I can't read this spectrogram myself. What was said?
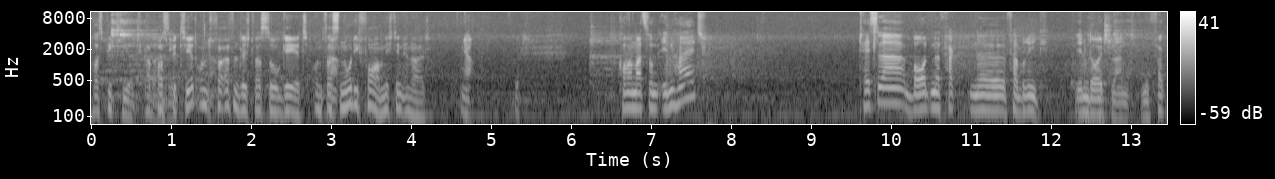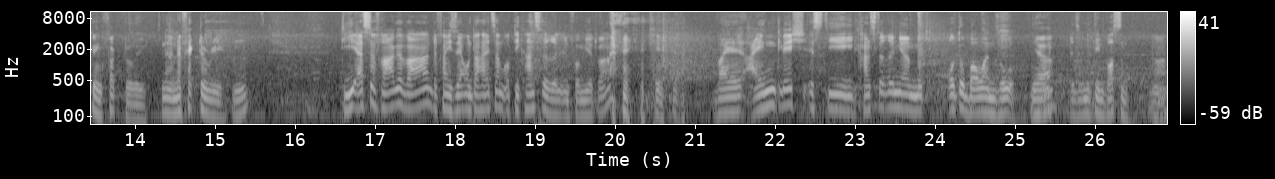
hospitiert. Ich habe hospitiert und veröffentlicht, was so geht. Und das Ja. nur die Form, nicht den Inhalt. Ja. Kommen wir mal zum Inhalt. Tesla baut eine, Fak eine Fabrik in Deutschland, Eine fucking Factory. eine, eine Factory. Die erste Frage war, das fand ich sehr unterhaltsam, ob die Kanzlerin informiert war. Weil eigentlich ist die Kanzlerin ja mit Autobauern so. Ja. ne? Also mit den Bossen. Ja.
